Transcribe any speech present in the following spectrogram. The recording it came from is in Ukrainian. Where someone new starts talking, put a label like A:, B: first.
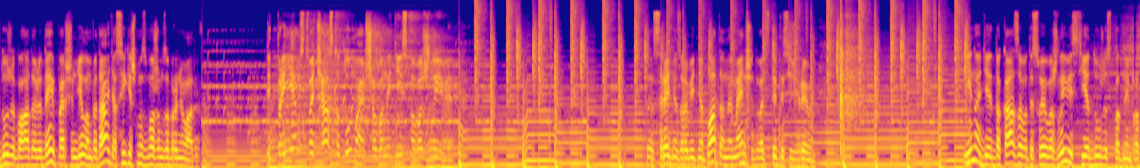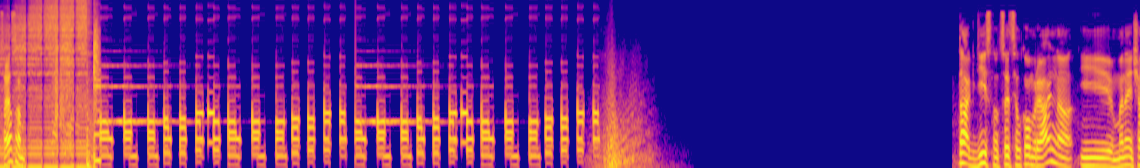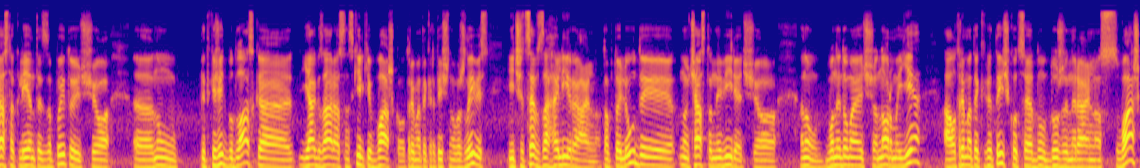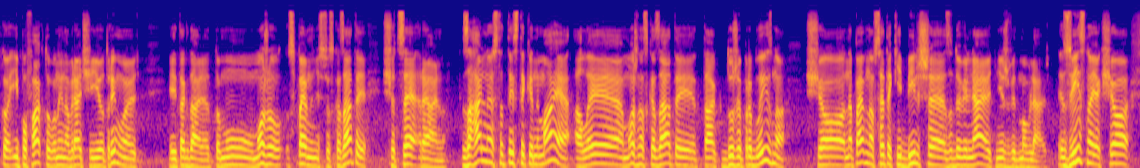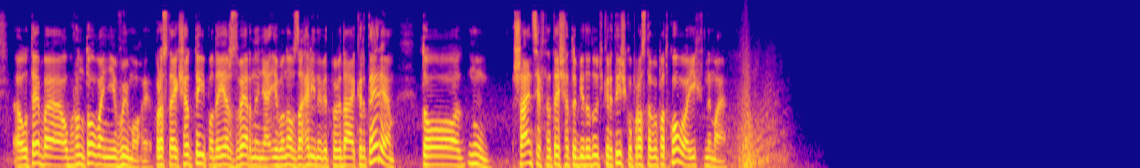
A: Дуже багато людей першим ділом питають, а скільки ж ми зможемо забронювати. Підприємства часто думають, що вони дійсно важливі. Це Середня заробітна плата не менше 20 тисяч гривень. Іноді доказувати свою важливість є дуже складним процесом. Так, дійсно, це цілком реально, і мене часто клієнти запитують, що е, ну підкажіть, будь ласка, як зараз наскільки важко отримати критичну важливість, і чи це взагалі реально? Тобто люди ну часто не вірять, що ну вони думають, що норми є. А отримати критичку це ну дуже нереально важко, і по факту вони навряд чи її отримують і так далі. Тому можу з певненістю сказати, що це реально. Загальної статистики немає, але можна сказати так дуже приблизно. Що напевно все-таки більше задовільняють ніж відмовляють. Звісно, якщо е, у тебе обґрунтовані вимоги, просто якщо ти подаєш звернення і воно взагалі не відповідає критеріям, то ну шансів на те, що тобі дадуть критичку просто випадково, їх немає.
